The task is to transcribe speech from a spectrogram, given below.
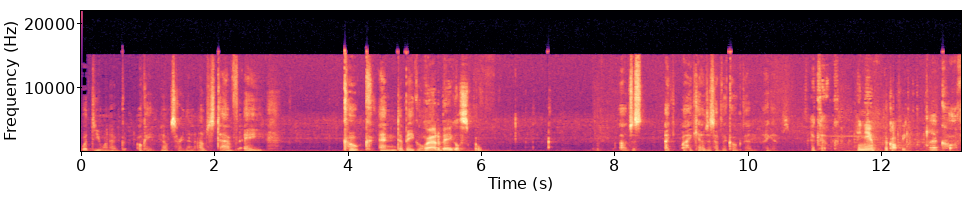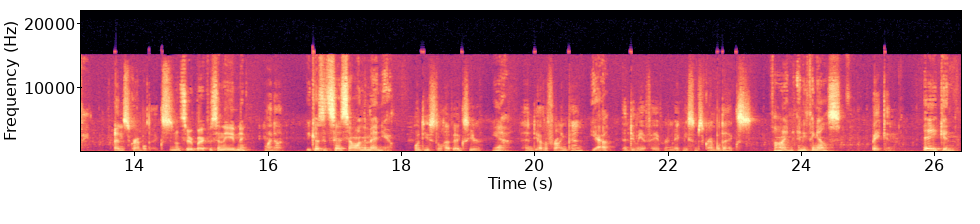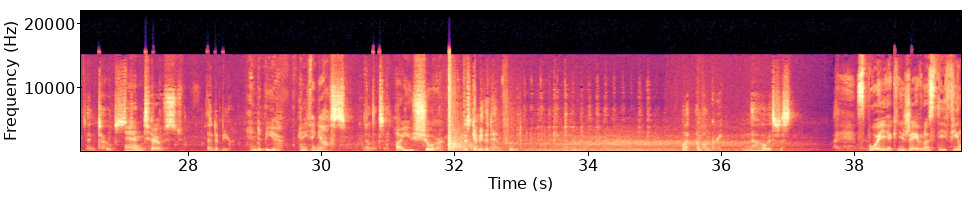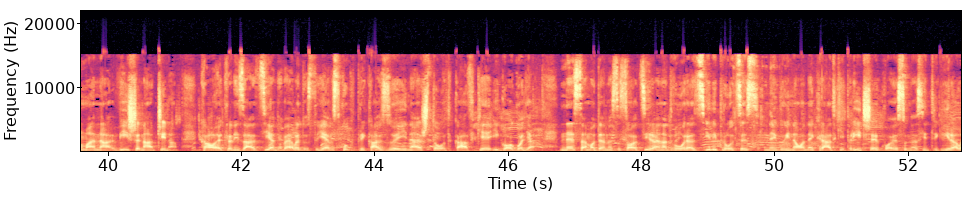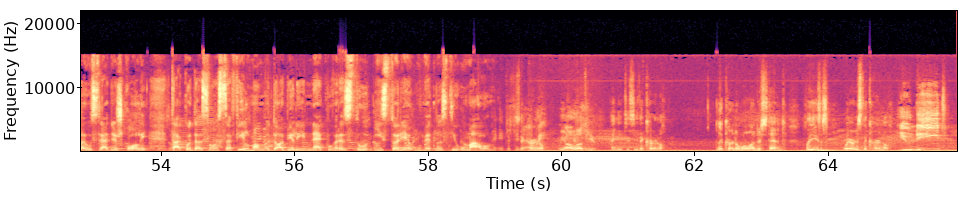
What do you want to... Okay, no, sorry, then I'll just have a Coke and a bagel. We're out of bagels. Oh. I'll just... I, I can't just have the Coke then, I guess. A Coke. And you? A coffee. A coffee. And scrambled eggs. You don't serve breakfast in the evening? Why not? Because it says so on the menu. Well, do you still have eggs here? Yeah. And do you have a frying pan? Yeah. Then do me a favor and make me some scrambled eggs. Fine. Anything else? Bacon. Bacon. And toast. And toast. And a beer. And a beer. Anything else? No, that's it. Are you sure? Just give me the damn food. What? I'm hungry. No, it's just Spoj je književnosti i filma na više načina. Kao ekranizacija novele Dostojevskog prikazuje i nešto od Kafke i Gogolja. Ne samo da nas asocira na dvorac ili proces, nego i na one kratke priče koje su nas intrigirale u srednjoj školi. Tako da smo sa filmom dobili neku vrstu istorije umetnosti u malom. We all love you. I need to see the colonel. The colonel will understand. Please, where is the colonel? You need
